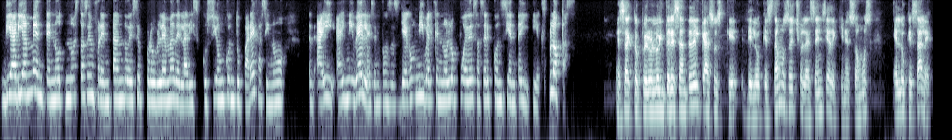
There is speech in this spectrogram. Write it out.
diariamente no, no estás enfrentando ese problema de la discusión con tu pareja, sino hay, hay niveles, entonces llega un nivel que no lo puedes hacer consciente y, y explotas. Exacto, pero lo interesante del caso es que de lo que estamos hechos, la esencia de quienes somos, es lo que sale.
